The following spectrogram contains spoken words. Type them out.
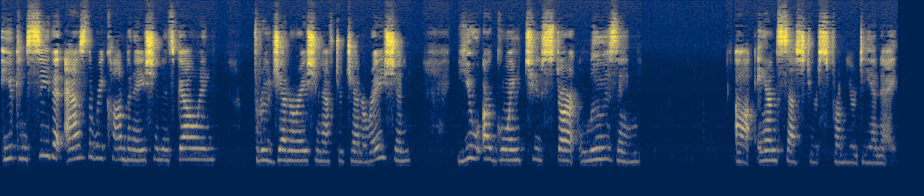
you can see that as the recombination is going through generation after generation, you are going to start losing uh, ancestors from your DNA.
